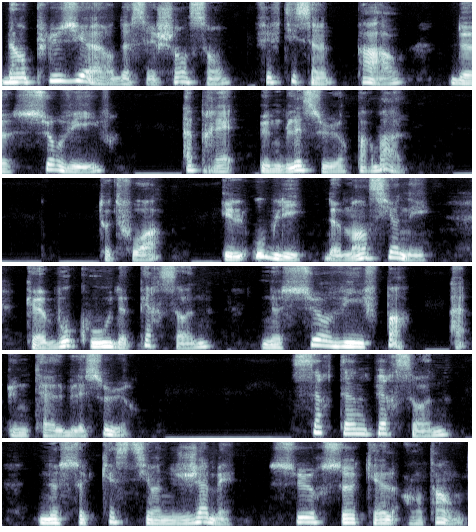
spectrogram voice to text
Dans plusieurs de ses chansons, 50 Cent parle de survivre après une blessure par balle. Toutefois, il oublie de mentionner que beaucoup de personnes ne survivent pas à une telle blessure. Certaines personnes ne se questionnent jamais sur ce qu'elles entendent.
